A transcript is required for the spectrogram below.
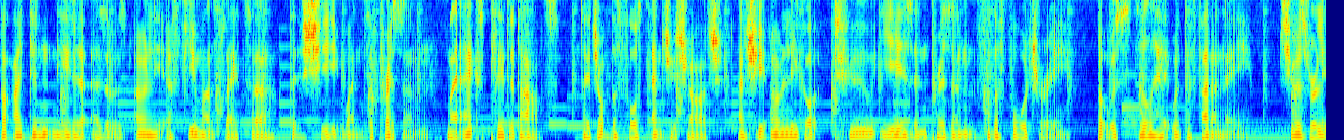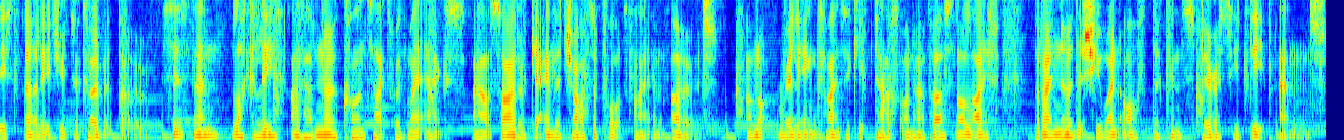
but I didn't need it as it was only a few months later that she went to prison. My ex pleaded out. They dropped the forced entry charge, and she only got two years in prison for the forgery, but was still hit with the felony. She was released early due to COVID though. Since then, luckily, I've had no contact with my ex outside of getting the child support I am owed. I'm not really inclined to keep tabs on her personal life, but I know that she went off the conspiracy deep end.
